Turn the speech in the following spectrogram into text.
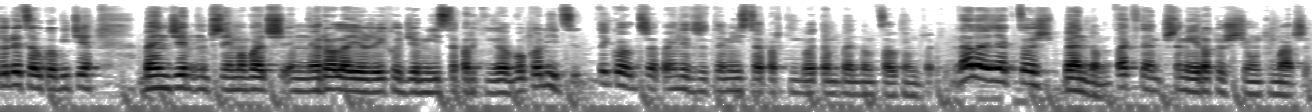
który całkowicie będzie przejmować rolę, jeżeli chodzi o miejsca parkingowe w okolicy. Tylko trzeba pamiętać, że te miejsca parkingowe tam będą całkiem drogie. No ale jak coś będą, tak ten przynajmniej ratusz się tłumaczy.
